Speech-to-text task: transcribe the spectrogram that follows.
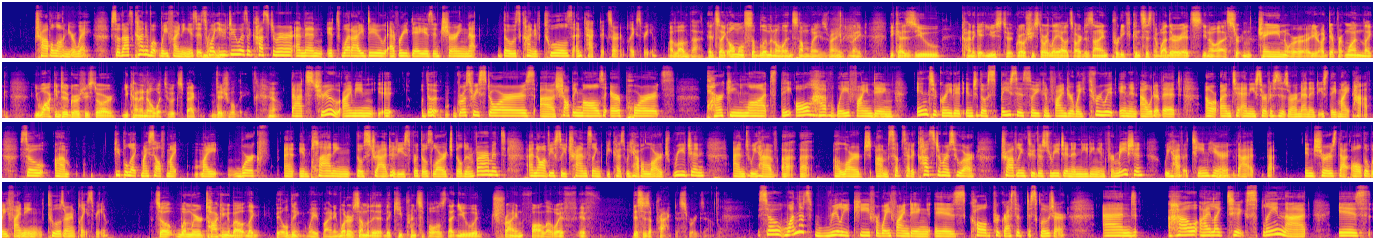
travel on your way. So that's kind of what wayfinding is. It's right. what you do as a customer, and then it's what I do every day is ensuring that those kind of tools and tactics are in place for you. I love that. It's like almost subliminal in some ways, right? Like because you kind of get used to it. Grocery store layouts are designed pretty consistent, whether it's you know a certain chain or you know a different one. Like you walk into a grocery store, you kind of know what to expect visually. Yeah, that's true. I mean, it, the grocery stores, uh, shopping malls, airports, parking lots, they all have wayfinding integrated into those spaces so you can find your way through it, in and out of it, or into any services or amenities they might have. So um, people like myself might might work in planning those strategies for those large built environments. And obviously, TransLink, because we have a large region and we have a, a, a large um, subset of customers who are traveling through this region and needing information, we have a team here mm. that that ensures that all the wayfinding tools are in place for you. So when we're talking about like building wayfinding? What are some of the, the key principles that you would try and follow if if this is a practice, for example? So, one that's really key for wayfinding is called progressive disclosure. And how I like to explain that is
